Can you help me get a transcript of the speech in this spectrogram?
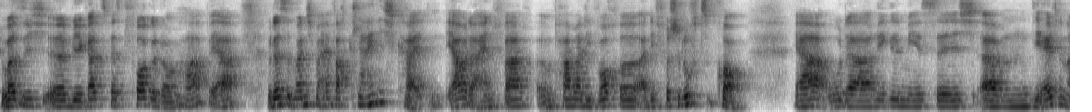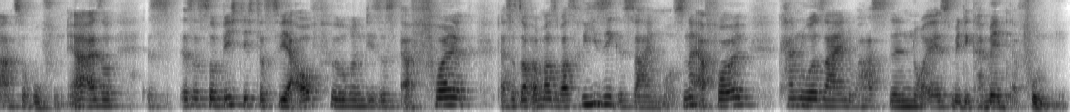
was ich äh, mir ganz fest vorgenommen habe. Ja. Und das sind manchmal einfach Kleinigkeiten, ja, oder einfach ein paar Mal die Woche an die frische Luft zu kommen ja, oder regelmäßig ähm, die Eltern anzurufen. Ja, also es, es ist so wichtig, dass wir aufhören, dieses Erfolg, dass es auch immer so was Riesiges sein muss. Ne? Erfolg kann nur sein, du hast ein neues Medikament erfunden.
